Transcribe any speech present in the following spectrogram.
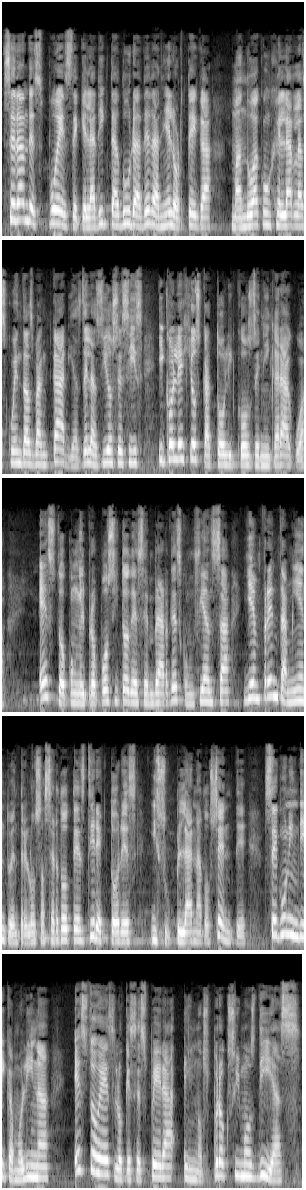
se dan después de que la dictadura de Daniel Ortega mandó a congelar las cuentas bancarias de las diócesis y colegios católicos de Nicaragua Esto con el propósito de sembrar desconfianza y enfrentamiento entre los sacerdotes directores y su plana docente. Según indica Molina, esto es lo que se espera en los próximos días.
